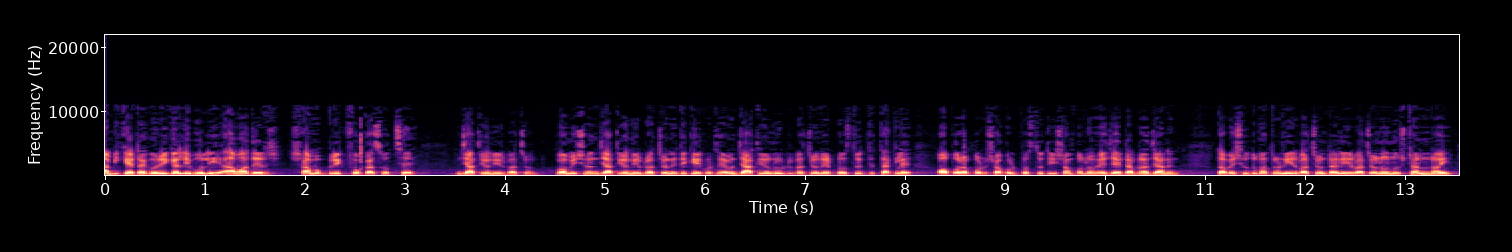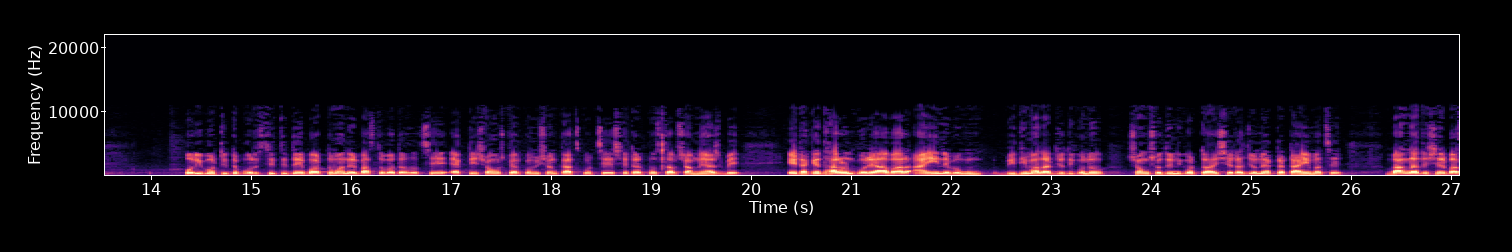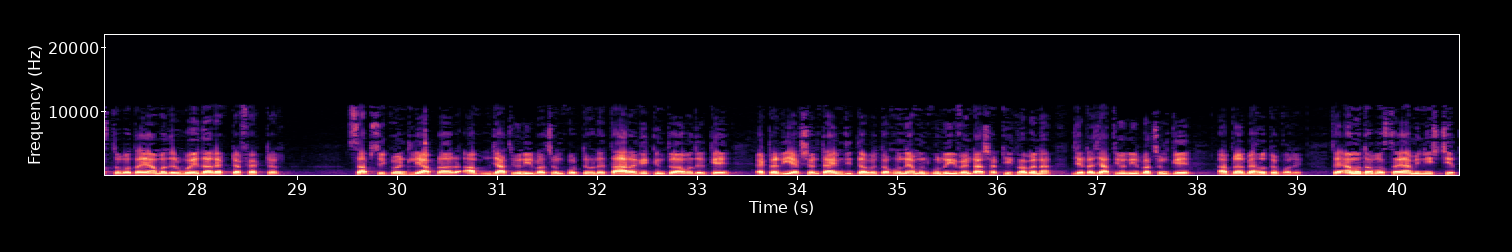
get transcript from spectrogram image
আমি ক্যাটাগরিক্যালি বলি, আমাদের সামগ্রিক ফোকাস হচ্ছে জাতীয় নির্বাচন। কমিশন জাতীয় নির্বাচনের দিকে করছে এবং জাতীয় নির্বাচনের প্রস্তুতি থাকলে অপরাপর সকল প্রস্তুতি সম্পন্ন হয়ে যায় এটা আপনারা জানেন। তবে শুধুমাত্র নির্বাচনটা নির্বাচন অনুষ্ঠান নয়, পরিবর্তিত পরিস্থিতিতে বর্তমানের বাস্তবতা হচ্ছে একটি সংস্কার কমিশন কাজ করছে, সেটার প্রস্তাব সামনে আসবে। এটাকে ধারণ করে আবার আইন এবং বিধিমালার যদি কোনো সংশোধনী করতে হয়, সেটার জন্য একটা টাইম আছে। বাংলাদেশের বাস্তবতায় আমাদের ওয়েদার একটা ফ্যাক্টর সাবসিকুয়েন্টলি আপনার জাতীয় নির্বাচন করতে হলে তার আগে কিন্তু আমাদেরকে একটা রিয়াকশন টাইম দিতে হবে। তখন এমন কোনো ইভেন্ট আসা ঠিক হবে না যেটা জাতীয় নির্বাচনকে আপনার ব্যাহত করে। তো এমত অবস্থায় আমি নিশ্চিত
